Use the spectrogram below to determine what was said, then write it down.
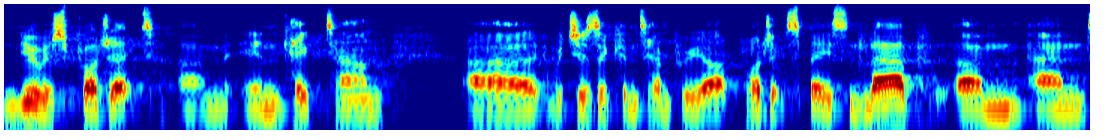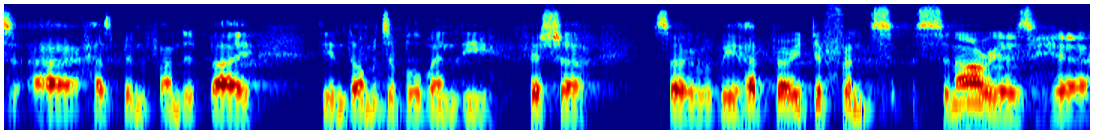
newish project um, in Cape Town, uh, which is a contemporary art project space and lab, um, and uh, has been funded by the indomitable Wendy Fisher. So we have very different scenarios here,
